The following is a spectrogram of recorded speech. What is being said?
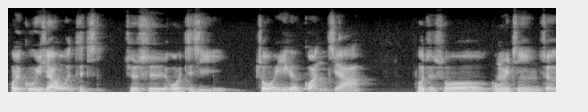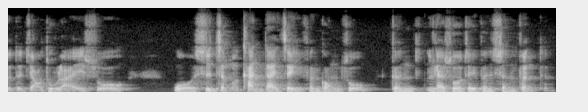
回顾一下我自己，就是我自己作为一个管家，或者说公寓经营者的角度来说。我是怎么看待这一份工作，跟应该说这份身份的？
